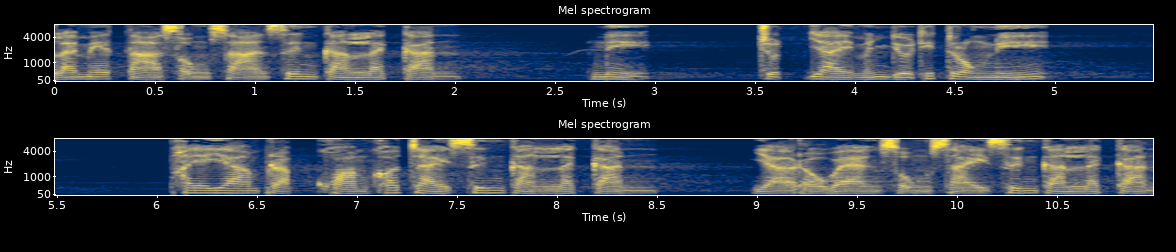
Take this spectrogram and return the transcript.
และเมตตาสงสารซึ่งกันและกัน นี่ จุดใหญ่มันอยู่ที่ตรงนี้ พยายามปรับความเข้าใจซึ่งกันและกัน อย่าระแวงสงสัยซึ่งกันและกัน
